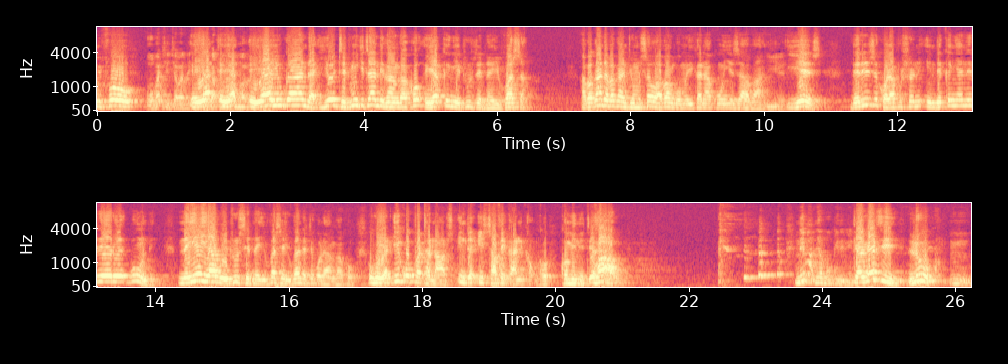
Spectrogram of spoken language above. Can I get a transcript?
before oba eya- kitakatulwamala eya uganda yo tetumugitandikangako eya kenya etuze naivasa abaganda baga nti omusawo abanga omulika nakuwonyeza abaana. Yes. yes. There is corruption in the kenyan railway gundi naye eyabwe etuuse yivasha uganda tekolangako. We are equal partners in the east african co- co- community. How? Kakati luke Mm.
